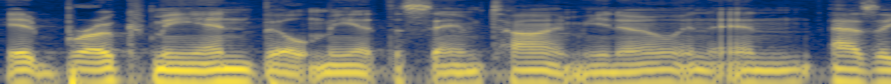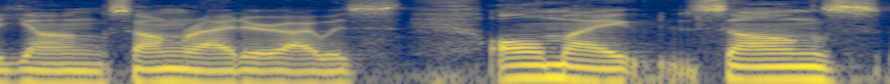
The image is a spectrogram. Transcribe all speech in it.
it broke me and built me at the same time, you know. And and as a young songwriter, I was all my songs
